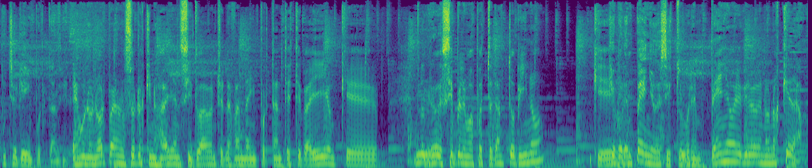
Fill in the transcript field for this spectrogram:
pucha que importante. Es un honor para nosotros que nos hayan situado entre las bandas importantes de este país, aunque yo creo que siempre le hemos puesto tanto pino que, Que por empeño decís que tú. por empeño yo creo que no nos quedamos.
